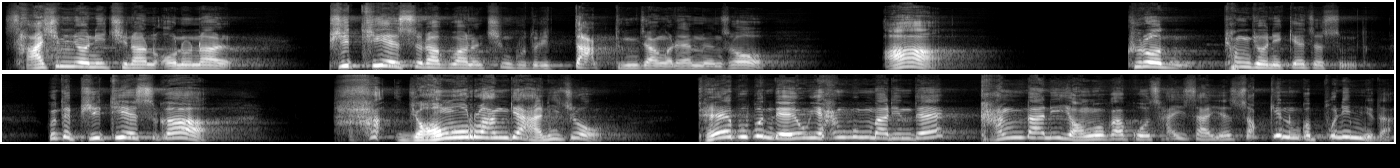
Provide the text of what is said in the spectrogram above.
40년이 지난 어느 날 BTS라고 하는 친구들이 딱 등장을 하면서 아 그런 편견이 깨졌습니다. 근데 BTS가 영어로 한 게 아니죠. 대부분 내용이 한국말인데 간간히 영어가 그 사이사이에 섞이는 것 뿐입니다.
